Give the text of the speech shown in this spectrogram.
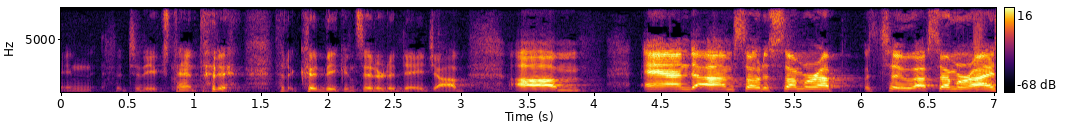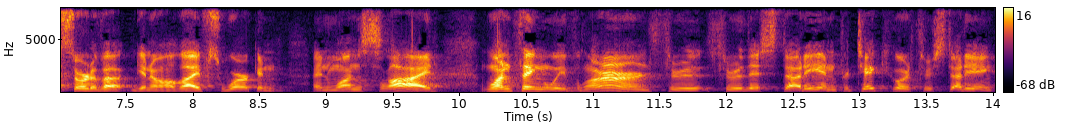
in, to the extent that it, that it could be considered a day job. Um, and um, so to, summer up, to uh, summarize sort of a, you know, a life's work in, in one slide, one thing we've learned through, through this study, in particular through studying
